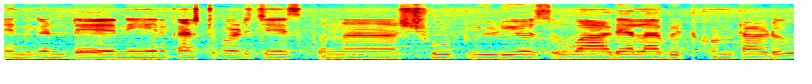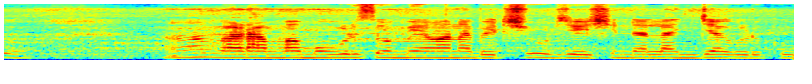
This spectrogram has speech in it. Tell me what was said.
ఎందుకంటే నేను కష్టపడి చేసుకున్న షూట్ వీడియోస్ వాడు ఎలా పెట్టుకుంటాడు? వాడు అమ్మ మొగుడు సొమ్మేమన్నా పెట్టి షూట్ చేసిండు లంజా కొడుకు.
